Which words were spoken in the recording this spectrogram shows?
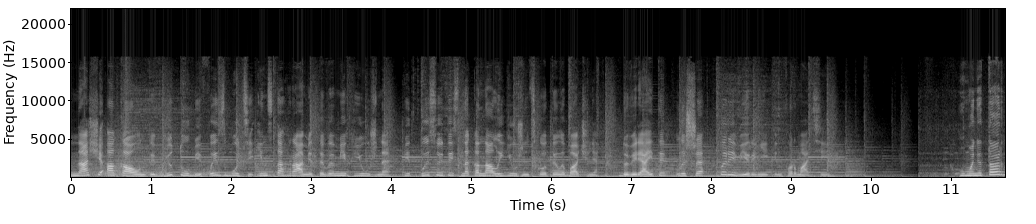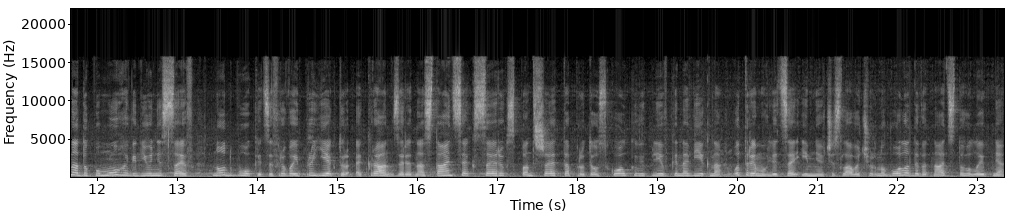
Наші акаунти в Ютубі, Фейсбуці, Інстаграмі, ТВМіг Южне. Підписуйтесь на канали Южницького телебачення. Довіряйте лише перевіреній інформації. Гуманітарна допомога від ЮНІСЕФ, ноутбуки, цифровий проєктор, екран, зарядна станція, ксерокс, планшет та протиосколкові плівки на вікна отримав ліцей імені В'ячеслава Чорновола 19 липня.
